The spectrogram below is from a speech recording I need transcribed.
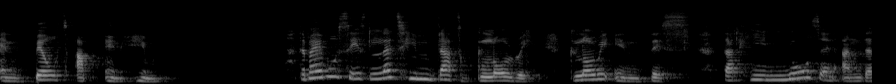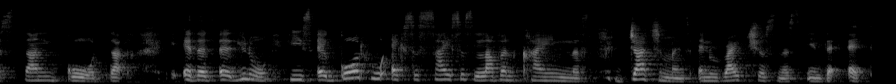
and built up in Him. The Bible says, Let him that glory, glory in this, that he knows and understands God, that, uh, that uh, you know, he's a God who exercises love and kindness, judgment and righteousness in the earth.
